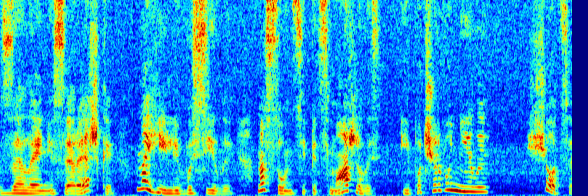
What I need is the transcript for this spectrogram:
Зелені сережки на гіллі висіли, на сонці підсмажились і почервоніли. Що це?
